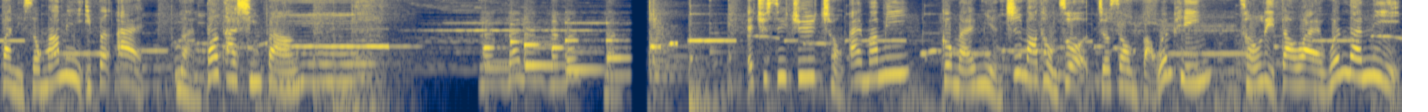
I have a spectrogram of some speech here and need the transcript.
换你送妈咪一份爱，暖到她心房。！HCG 宠爱妈咪，购买免治马桶座就送保温瓶，从里到外温暖你。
